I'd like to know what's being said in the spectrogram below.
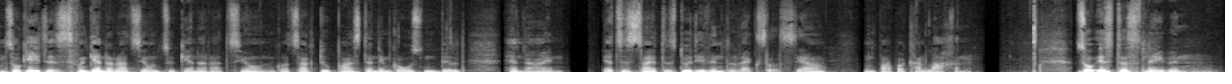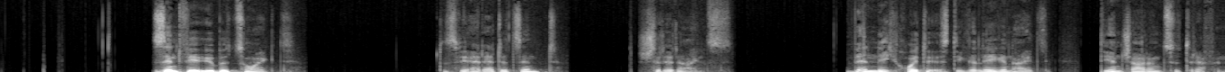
Und so geht es von Generation zu Generation. Gott sagt, du passt in dem großen Bild hinein. Jetzt ist Zeit, dass du die Windel wechselst, ja? Und Papa kann lachen. So ist das Leben. Sind wir überzeugt, dass wir errettet sind? Schritt 1. Wenn nicht, heute ist die Gelegenheit, die Entscheidung zu treffen.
